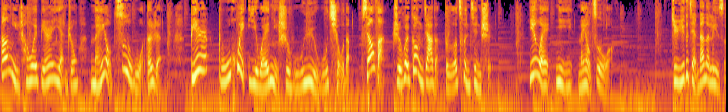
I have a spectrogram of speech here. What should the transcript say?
当你成为别人眼中没有自我的人，别人不会以为你是无欲无求的，相反，只会更加的得寸进尺，因为你没有自我。举一个简单的例子。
